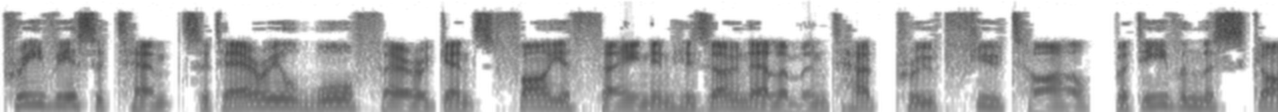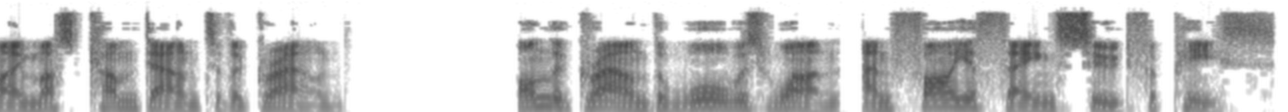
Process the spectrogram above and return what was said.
Previous attempts at aerial warfare against Phaya Thane in his own element had proved futile, but even the sky must come down to the ground. On the ground the war was won, and Phaya Thane sued for peace.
